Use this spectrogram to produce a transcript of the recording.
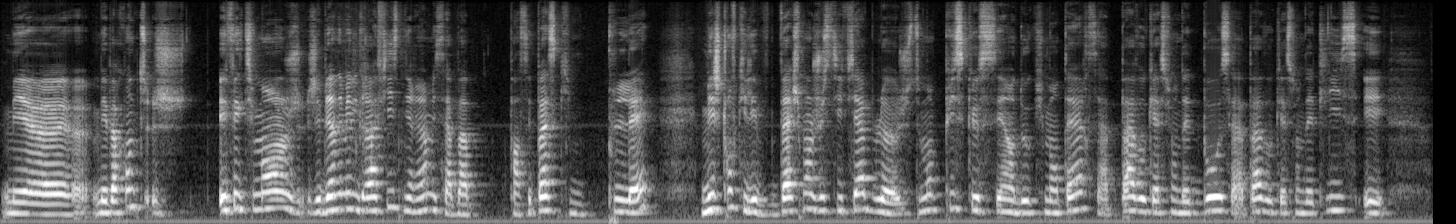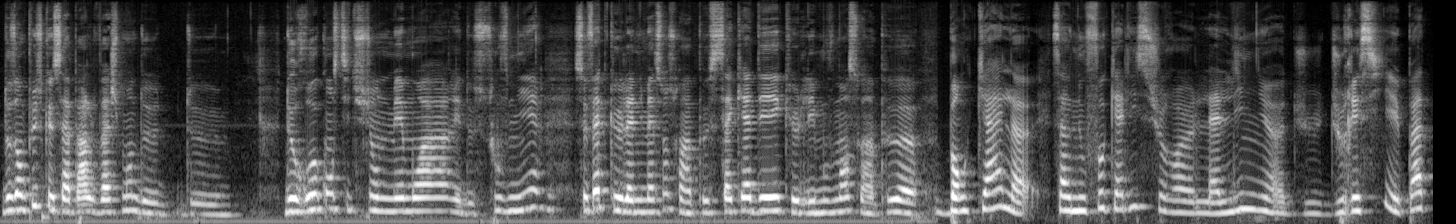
Mais, euh, mais par contre, je- effectivement, j'ai bien aimé le graphisme ni rien, mais ça m'a. Enfin, c'est pas ce qui me plaît. Mais je trouve qu'il est vachement justifiable, justement, puisque c'est un documentaire. Ça n'a pas vocation d'être beau, ça n'a pas vocation d'être lisse. Et d'autant plus que ça parle vachement de, de, de reconstitution de mémoire et de souvenirs. Ce fait que l'animation soit un peu saccadée, que les mouvements soient un peu euh, bancals, ça nous focalise sur euh, la ligne du, du récit et pas de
